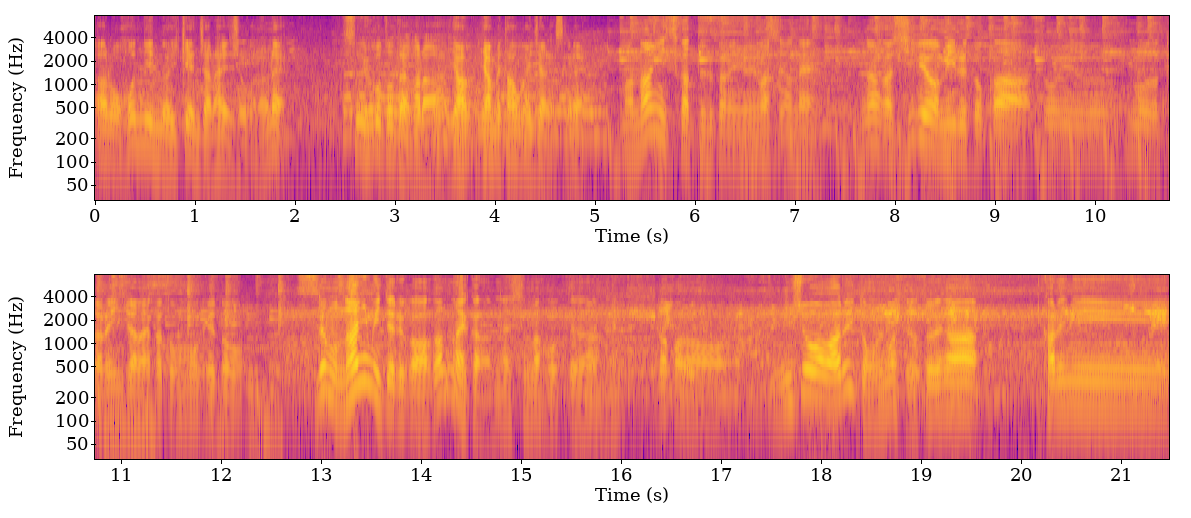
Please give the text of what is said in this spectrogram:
あの本人の意見じゃないでしょうからね。そういうことだからややめた方がいいんじゃないですかね。まあ、何に使ってるかによりますよね。なんか資料を見るとかそういうのだったらいいんじゃないかと思うけどでも何見てるか分かんないからねスマホってのはね。だから印象は悪いと思いますよ。それが仮に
